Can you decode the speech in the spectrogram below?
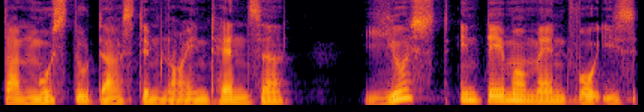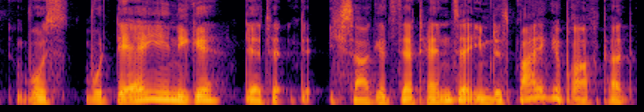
dann musst du das dem neuen Tänzer just in dem Moment, wo, ich, wo derjenige, der, ich sage jetzt der Tänzer, ihm das beigebracht hat,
